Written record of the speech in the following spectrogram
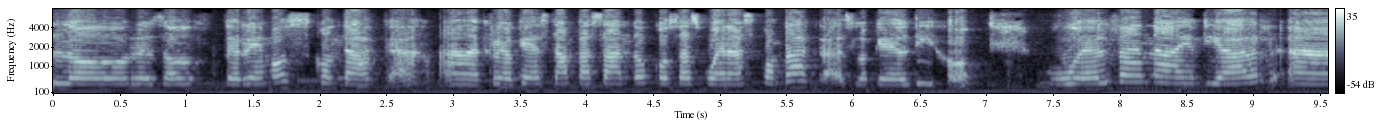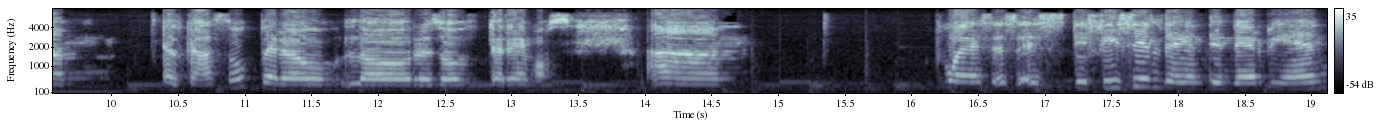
lo resolveremos con DACA. Ah, creo que están pasando cosas buenas con DACA, es lo que él dijo. Vuelvan a enviar el caso, pero lo resolveremos. pues es, difícil de entender bien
